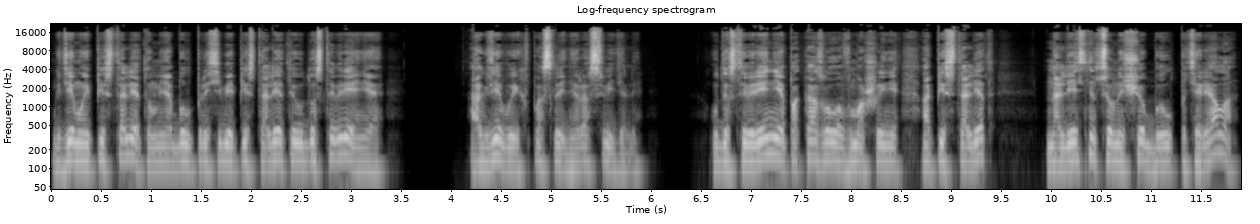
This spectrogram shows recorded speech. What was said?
«Где мой пистолет? У меня был при себе пистолет и удостоверение». «А где вы их в последний раз видели?» «Удостоверение показывало в машине, а пистолет на лестнице он еще был. Потеряла?»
